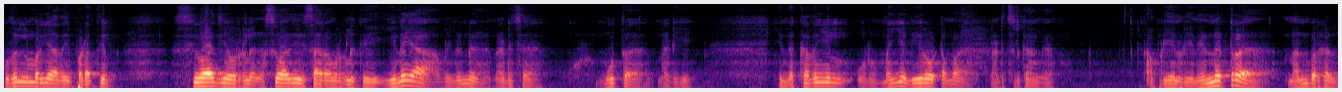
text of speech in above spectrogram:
முதல் மரியாதை படத்தில் சிவாஜி அவர்களுக்கு சிவாஜி சார் அவர்களுக்கு இணையா அப்படின்னு நடித்த மூத்த நடிகை. இந்த கதையில் ஒரு மைய நீரோட்டமாக நடிச்சிருக்காங்க. அப்படி என்னுடைய எண்ணற்ற நண்பர்கள்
